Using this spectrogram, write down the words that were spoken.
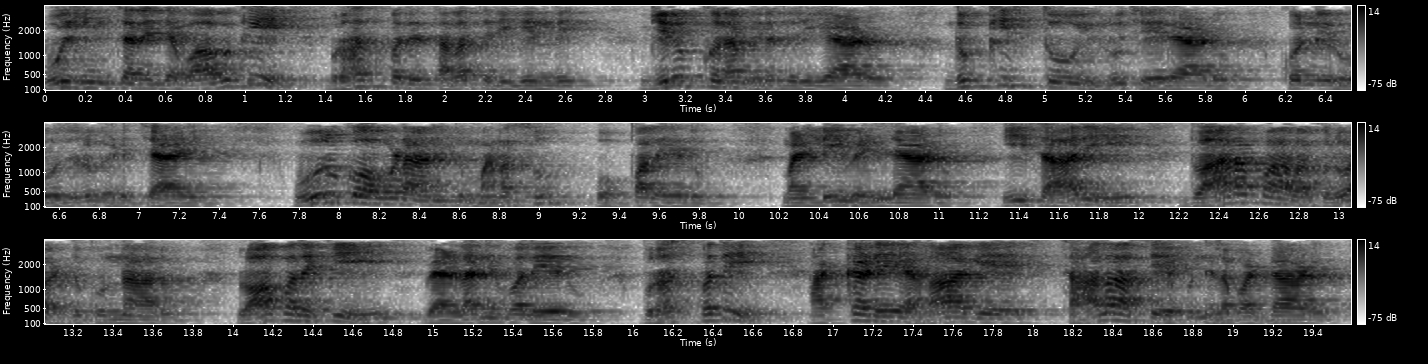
ఊహించని జవాబుకి బృహస్పతి తల తిరిగింది. గిరుక్కున వెనుదిరిగాడు. దుఃఖిస్తూ ఇల్లు చేరాడు. కొన్ని రోజులు గడిచాయి. ఊరుకోవడానికి మనసు ఒప్పలేదు. మళ్ళీ వెళ్ళాడు. ఈసారి ద్వారపాలకులు అడ్డుకున్నారు. లోపలికి వెళ్ళనివ్వలేదు. బృహస్పతి అక్కడే అలాగే చాలాసేపు నిలబడ్డాడు.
